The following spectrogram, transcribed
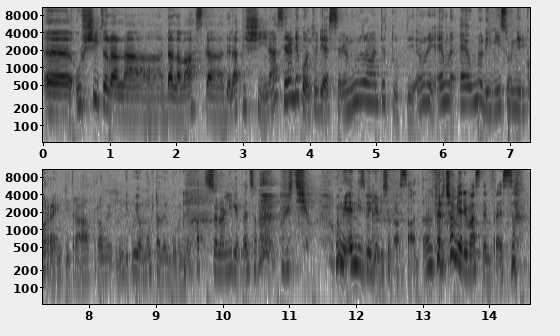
eh, uscito dalla, dalla, vasca della piscina, si rende conto di essere nudo davanti a tutti. È, un, è, un, è, uno dei miei sogni ricorrenti, tra l'altro, che, di cui ho molta vergogna. Infatti sono lì che penso, oh mio Dio, oh mio, e mi sveglio di soprassalto, perciò mi è rimasta impressa.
